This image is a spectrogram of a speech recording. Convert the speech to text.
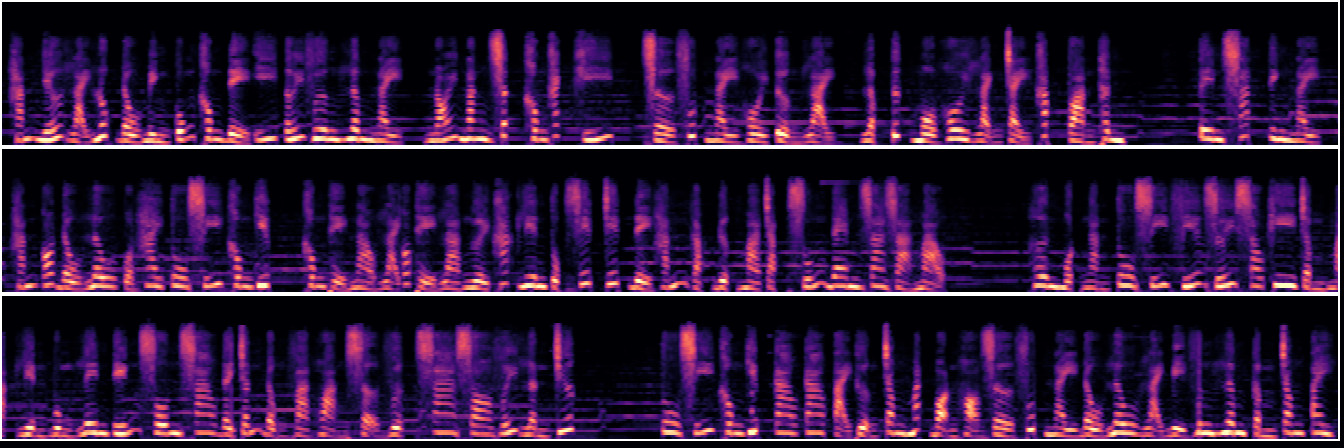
Hắn nhớ lại lúc đầu mình cũng không để ý tới Vương Lâm này, nói năng rất không khách khí, giờ phút này hồi tưởng lại, lập tức mồ hôi lạnh chảy khắp toàn thân. Tên sát tinh này, hắn có đầu lâu của hai tu sĩ không kiếp, không thể nào lại có thể là người khác liên tục giết chết để hắn gặp được mà chặt xuống đem ra giả mạo. Hơn một ngàn tu sĩ phía dưới sau khi trầm mặt liền bùng lên tiếng xôn xao đầy chấn động và hoảng sợ vượt xa so với lần trước. Tu sĩ không kiếp cao cao tại thượng trong mắt bọn họ giờ phút này đầu lâu lại bị Vương Lâm cầm trong tay.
